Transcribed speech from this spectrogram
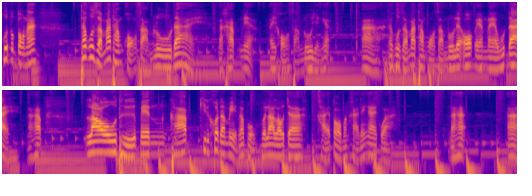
พูดตรงๆนะ ถ้าคุณสามารถทำของ3รูได้นะครับ เนี่ย ไอของ3รูอย่างเงี้ย อ่า ถ้าคุณสามารถทำของ3รูและออฟแอมในอาวุธได้นะครับ เราถือเป็นครับคิดโคดาเมจครับผม เวลาเราจะขายต่อมันขายได้ง่ายกว่านะฮะ อ่า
